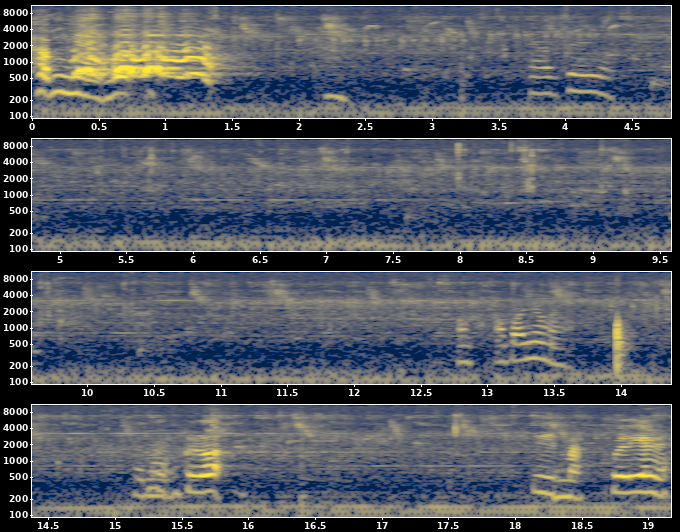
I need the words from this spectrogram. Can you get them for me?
คำใหญ่เลยแล้วเสื้อาเอาไปยังไงเดี๋ยวมาคือว่าดีมาคุเรียนเลย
